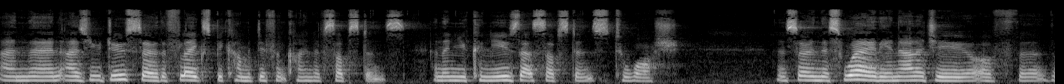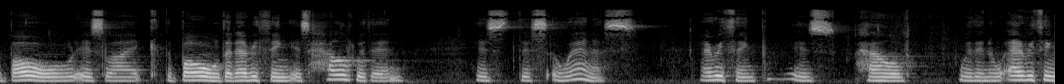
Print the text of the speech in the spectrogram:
And then as you do so, the flakes become a different kind of substance. And then you can use that substance to wash. And so, in this way, the analogy of the, the bowl is like the bowl that everything is held within, is this awareness. Everything is held within everything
